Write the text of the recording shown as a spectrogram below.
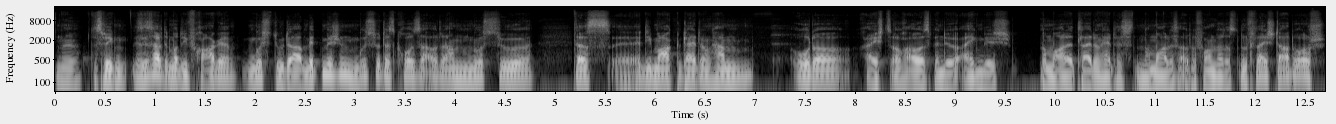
Ne? Deswegen, es ist halt immer die Frage, musst du da mitmischen? Musst du das große Auto haben? Musst du das, äh, die Markenkleidung haben? Oder reicht es auch aus, wenn du eigentlich normale Kleidung hättest, ein normales Auto fahren würdest und vielleicht dadurch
